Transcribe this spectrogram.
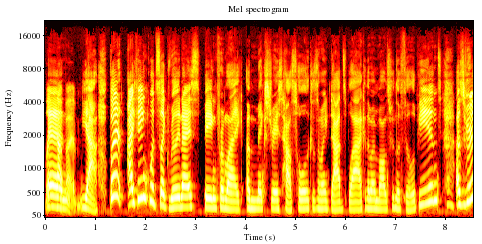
Like that and vibe. yeah. But I think what's like really nice being from like a mixed race household because my dad's black and then my mom's from the Philippines. I was very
